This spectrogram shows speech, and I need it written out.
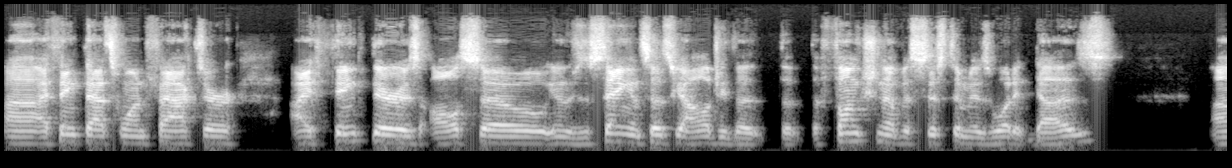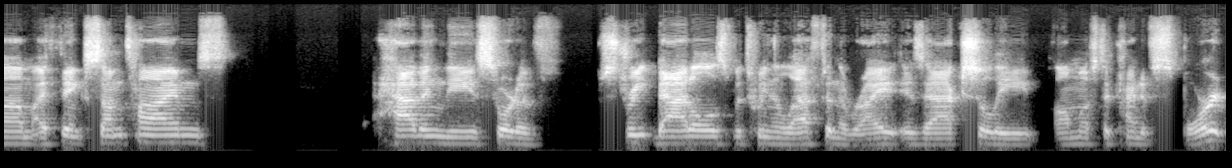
Uh, I think that's one factor. I think there is also, you know, there's a saying in sociology that the, the function of a system is what it does. Um, I think sometimes having these sort of street battles between the left and the right is actually almost a kind of sport.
